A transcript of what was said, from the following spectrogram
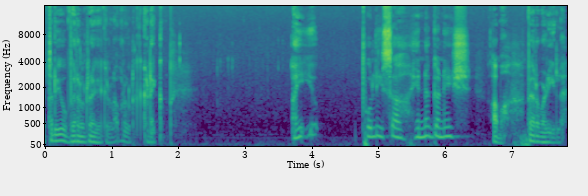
எத்தனையோ விரல் ரேகைகள் அவர்களுக்கு கிடைக்கும். ஐயோ போலீஸா? என்ன கணேஷ்? ஆமாம் வேறு வழி இல்லை.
